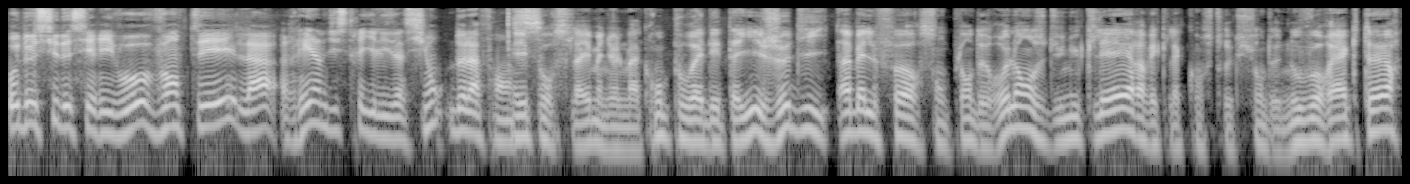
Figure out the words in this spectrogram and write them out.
au-dessus de ses rivaux, vanter la réindustrialisation de la France. Et pour cela, Emmanuel Macron pourrait détailler jeudi à Belfort son plan de relance du nucléaire avec la construction de nouveaux réacteurs.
